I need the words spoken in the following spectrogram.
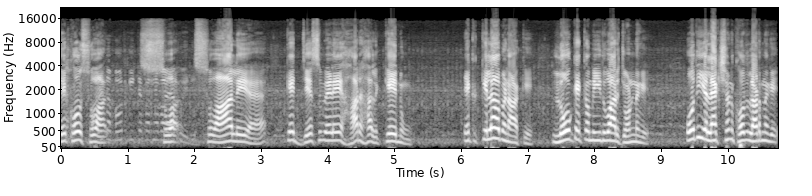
ਦੇਖੋ ਸਵਾਲ ਸਵਾਲ ਇਹ ਹੈ ਕਿ ਜਿਸ ਵੇਲੇ ਹਰ ਹਲਕੇ ਨੂੰ ਇੱਕ ਕਿਲਾ ਬਣਾ ਕੇ ਲੋਕ ਇੱਕ ਉਮੀਦਵਾਰ ਚੁਣਨਗੇ ਉਹਦੀ ਇਲੈਕਸ਼ਨ ਖੁਦ ਲੜਨਗੇ।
